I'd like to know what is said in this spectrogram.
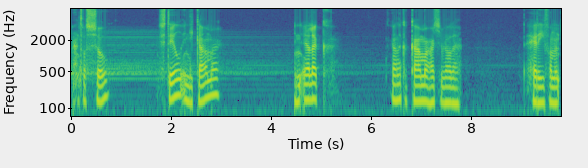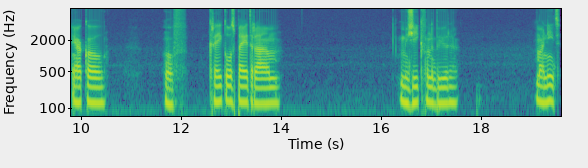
En het was zo stil in die kamer. In elk, elke kamer had je wel de herrie van een airco of krekels bij het raam, muziek van de buren, maar niet.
